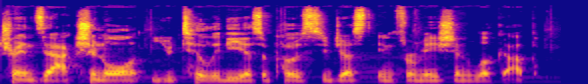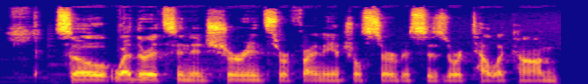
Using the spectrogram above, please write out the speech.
transactional utility as opposed to just information lookup. So, whether it's in insurance or financial services or telecom,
